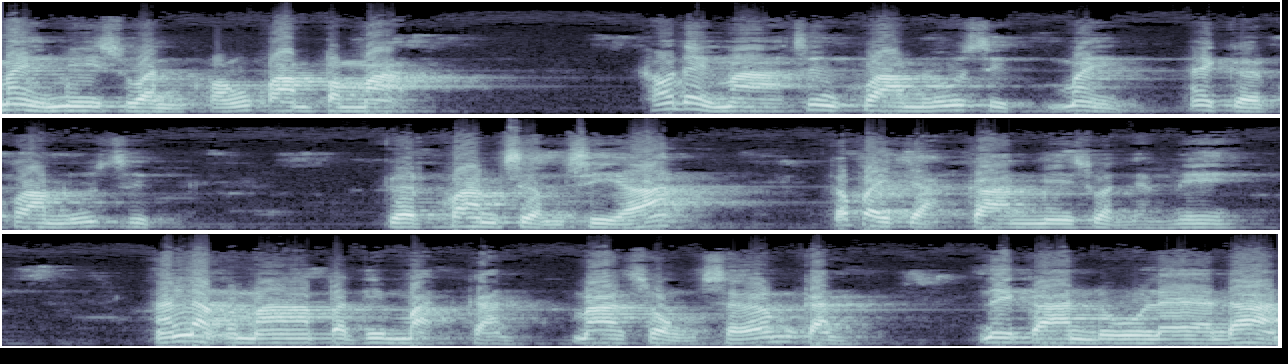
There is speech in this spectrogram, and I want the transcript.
ไม่มีส่วนของความประมาทเขาได้มาซึ่งความรู้สึกไม่ให้เกิดความรู้สึก เกิดความเสื่อมเสีย ก็ไปจากการมีส่วนอย่างนี้นั้นเราก็มาปฏิบัติกัน มาส่งเสริมกัน ในการดูแลด้าน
